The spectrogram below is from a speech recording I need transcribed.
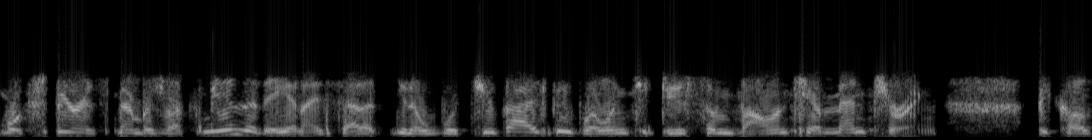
more experienced members of our community, and I said, you know, would you guys be willing to do some volunteer mentoring? Because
